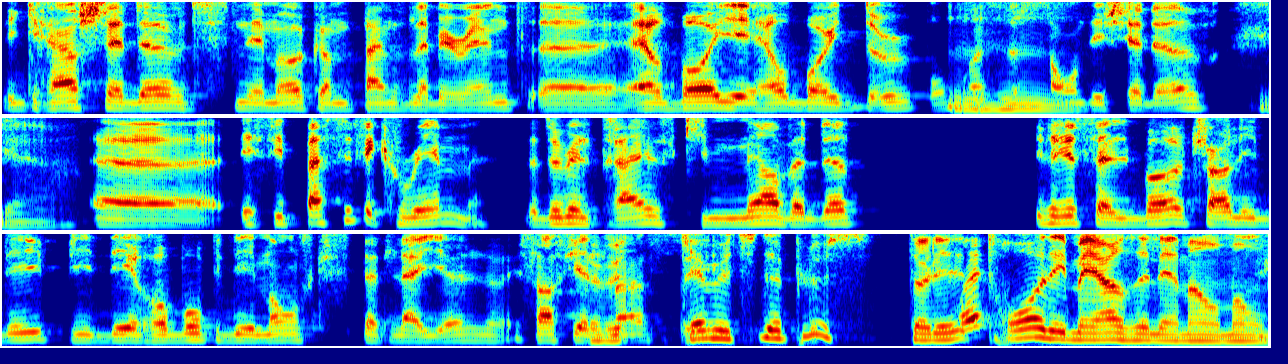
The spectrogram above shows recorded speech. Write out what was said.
des grands chefs-d'œuvre du cinéma comme Pan's Labyrinth, euh, Hellboy et Hellboy 2. Pour moi, ce Mhm. sont des chefs-d'œuvre. Yeah. Euh, et c'est Pacific Rim de 2013 qui met en vedette Idris Elba, Charlie Day, puis des robots puis des monstres qui se pètent la gueule. là. Essentiellement, Que veux-tu de plus? Tu as les Ouais. trois des meilleurs éléments au monde.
